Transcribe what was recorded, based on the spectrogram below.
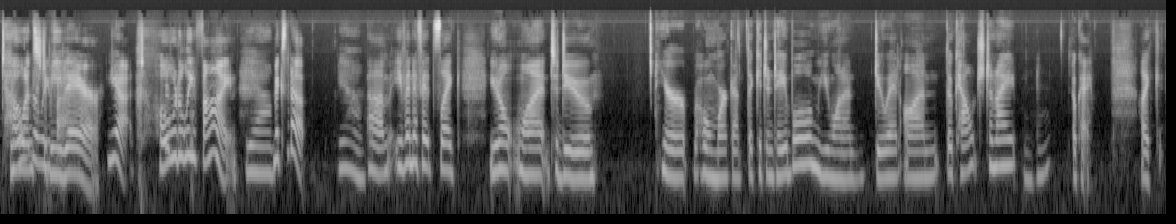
Totally Who wants to be fine. there? Yeah, totally fine. Yeah. Mix it up. Yeah. Um, even if it's like you don't want to do your homework at the kitchen table. You want to do it on the couch tonight. Mm-hmm. Okay. Like,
